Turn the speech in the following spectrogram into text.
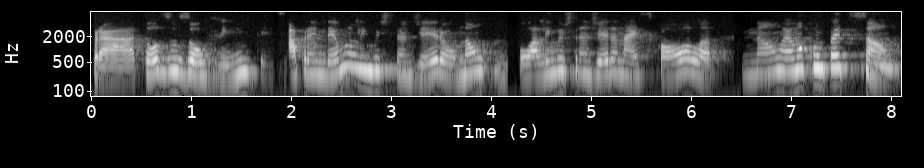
para todos os ouvintes aprender uma língua estrangeira ou não ou a língua estrangeira na escola não é uma competição.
